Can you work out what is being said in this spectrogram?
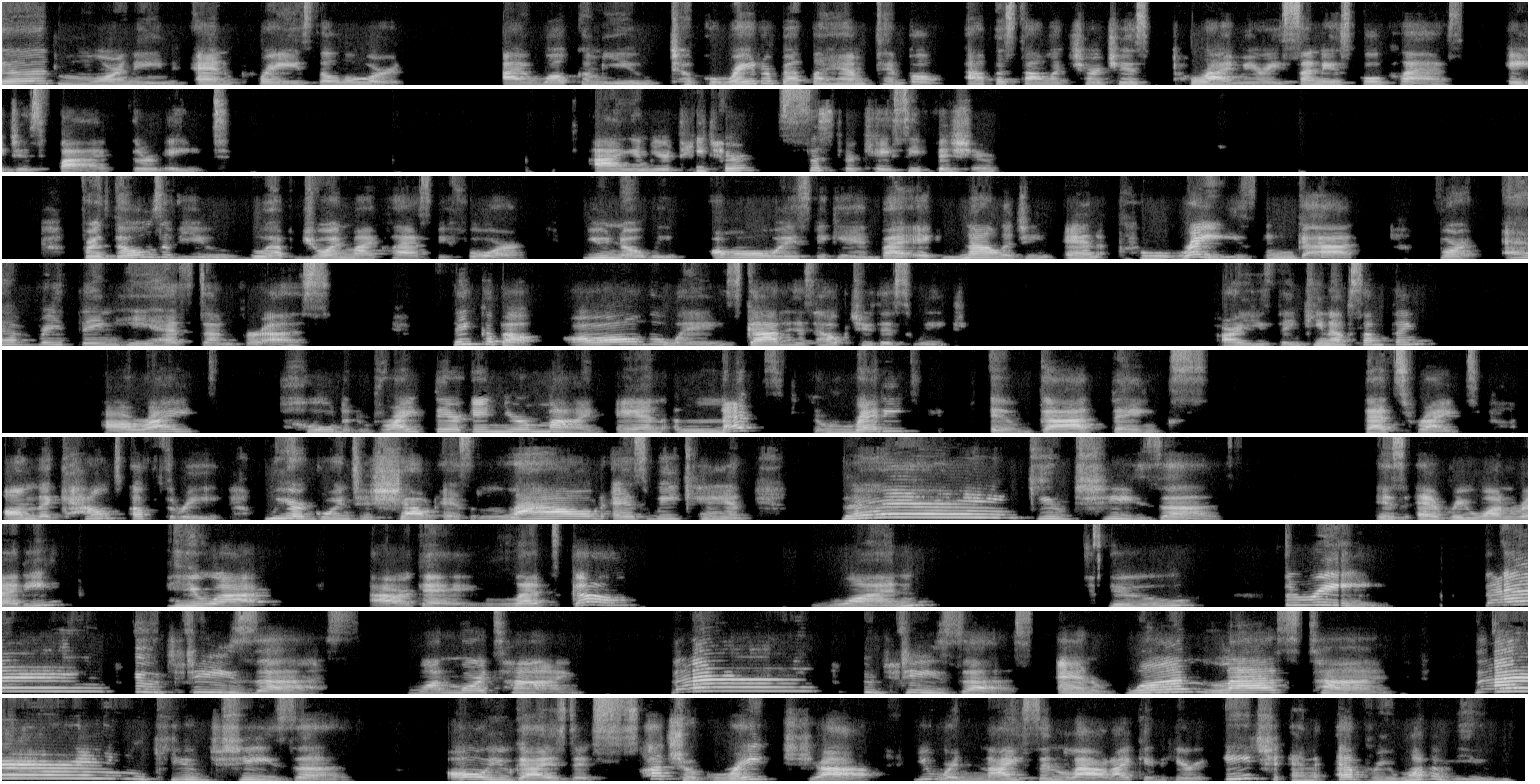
Good morning and praise the Lord. I welcome you to Greater Bethlehem Temple Apostolic Church's primary Sunday school class, ages 5 through 8. I am your teacher, Sister Casey Fisher. For those of you who have joined my class before, you know we always begin by acknowledging and praising God for everything He has done for us. Think about all the ways God has helped you this week. Are you thinking of something? All right, hold it right there in your mind and let's ready to give God thanks. That's right. On the count of three, we are going to shout as loud as we can. Thank you, Jesus. Is everyone ready? You are? Okay, let's go. One, two, three. Thank you, Jesus. One more time. Thank Jesus. And one last time. Thank you, Jesus. Oh, you guys did such a great job. You were nice and loud. I could hear each and every one of you.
